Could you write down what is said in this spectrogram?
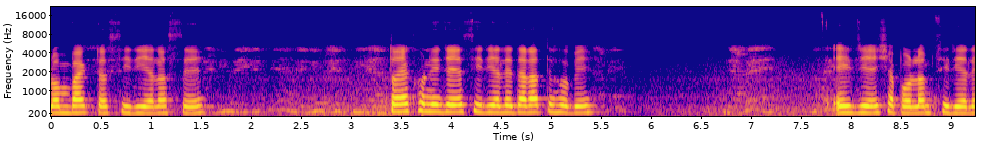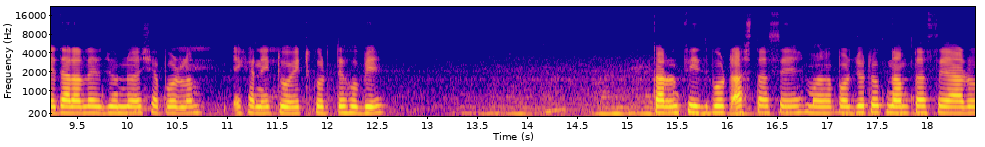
লম্বা একটা সিরিয়াল আছে। তো এখন এই যে সিরিয়ালে দাঁড়াতে হবে। এই যে এসে পড়লাম, সিরিয়ালে দাঁড়ানোর জন্য এসে পড়লাম। এখানে একটু ওয়েট করতে হবে। কারণ ফিস বোট আসতেছে পর্যটক নামতেছে আরও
